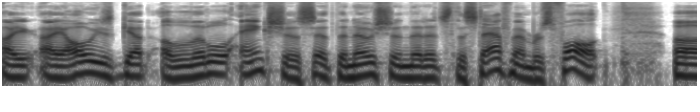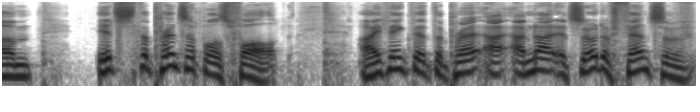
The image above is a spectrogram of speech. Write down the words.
I I always get a little anxious at the notion that it's the staff member's fault. Um, it's the principal's fault. I think that the pre- I, am not. It's no defense of,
